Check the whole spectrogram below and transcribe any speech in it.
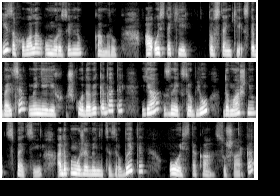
і заховала у морозильну камеру. А ось такі товстенькі стебельця, мені їх шкода викидати, я з них зроблю домашню спецію. А допоможе мені це зробити ось така сушарка,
